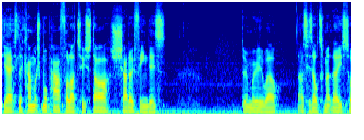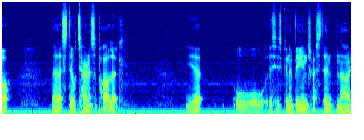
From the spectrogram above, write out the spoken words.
Yes, look how much more powerful our two star Shadow Fiend is. Doing really well. That was his ultimate there, you saw. There, they're still tearing us apart, look. Yep. Oh, this is going to be interesting. No,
